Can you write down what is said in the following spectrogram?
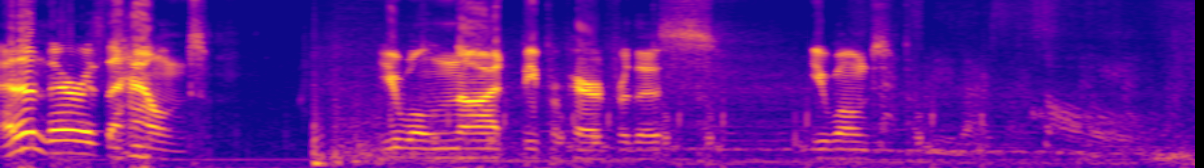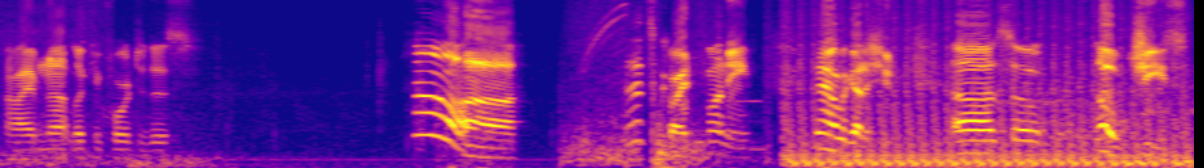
And then there is the Hound. You will not be prepared for this. You won't. I'm not looking forward to this. Ah! That's quite funny. Now we gotta shoot. Uh, so... Oh, jeez.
